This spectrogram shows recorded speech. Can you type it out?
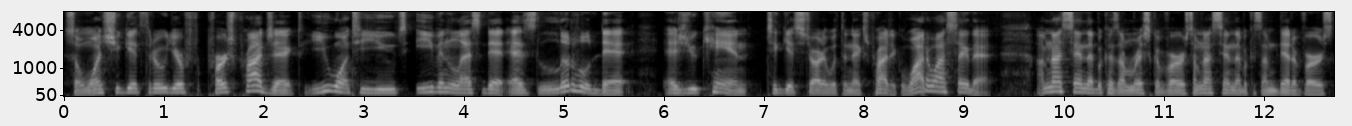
So once you get through your first project, you want to use even less debt, as little debt as you can to get started with the next project. Why do I say that? I'm not saying that because I'm risk averse. I'm not saying that because I'm debt averse.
